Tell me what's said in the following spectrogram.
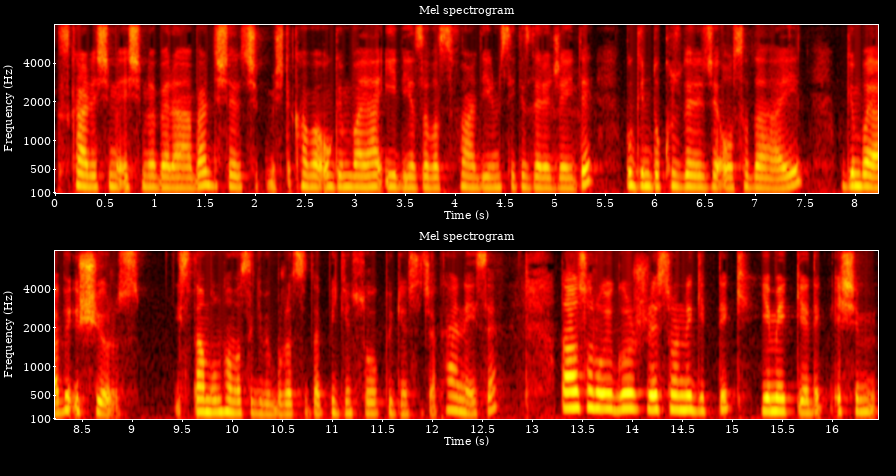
Kız kardeşimle, eşimle beraber dışarı çıkmıştık. Hava o gün bayağı iyiydi. Yaz havası vardı. 28 dereceydi. Bugün 9 derece olsa dahil. Bugün bayağı bir üşüyoruz. İstanbul'un havası gibi burası da. Bir gün soğuk, bir gün sıcak. Her neyse. Daha sonra Uygur restorana gittik. Yemek yedik. Eşim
